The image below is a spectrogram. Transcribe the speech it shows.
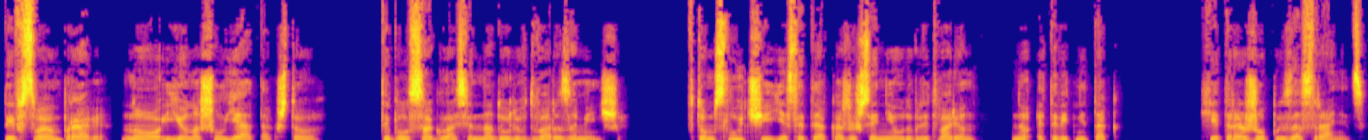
Ты в своем праве, но ее нашел я, так что ты был согласен на долю в два раза меньше. В том случае, если ты окажешься неудовлетворен. Но это ведь не так? Хитрожопый засранец.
